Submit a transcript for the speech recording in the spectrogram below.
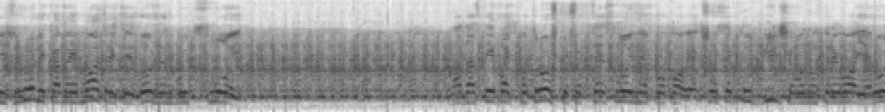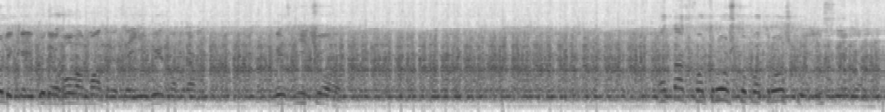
Між роликами і матрицею должен бути слой. Треба сипати потрошку, щоб цей слой не попав. Якщо сипнуть більше, воно зриває ролики і буде гола матриця, її видно прям без нічого. Отак потрошку, потрошку і сипемо.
